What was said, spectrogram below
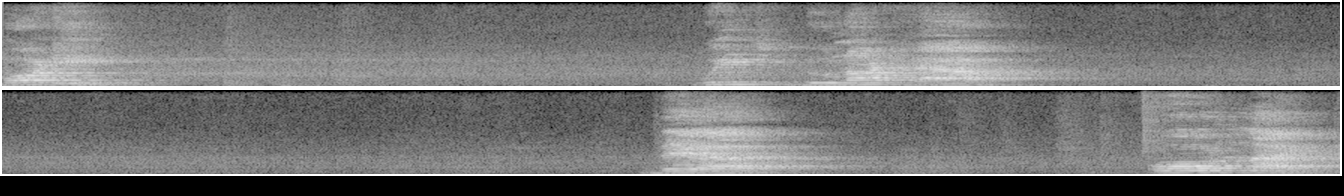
body which do not have their own light.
